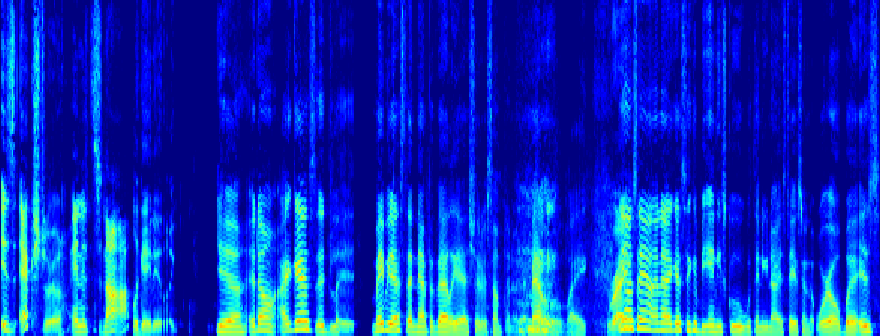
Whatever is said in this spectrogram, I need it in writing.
is extra, and it's not obligated. Like, Yeah, it don't. I guess it. It- Maybe that's that Napa Valley ass shit or something, or that Malibu. like, right. you know what I'm saying? And I guess it could be any school within the United States or in the world. But it's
